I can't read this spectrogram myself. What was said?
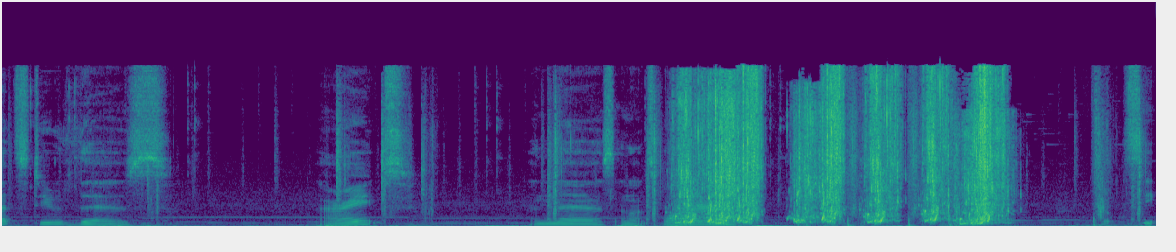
Let's do this. Alright. And this, and let's water. Let's see.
